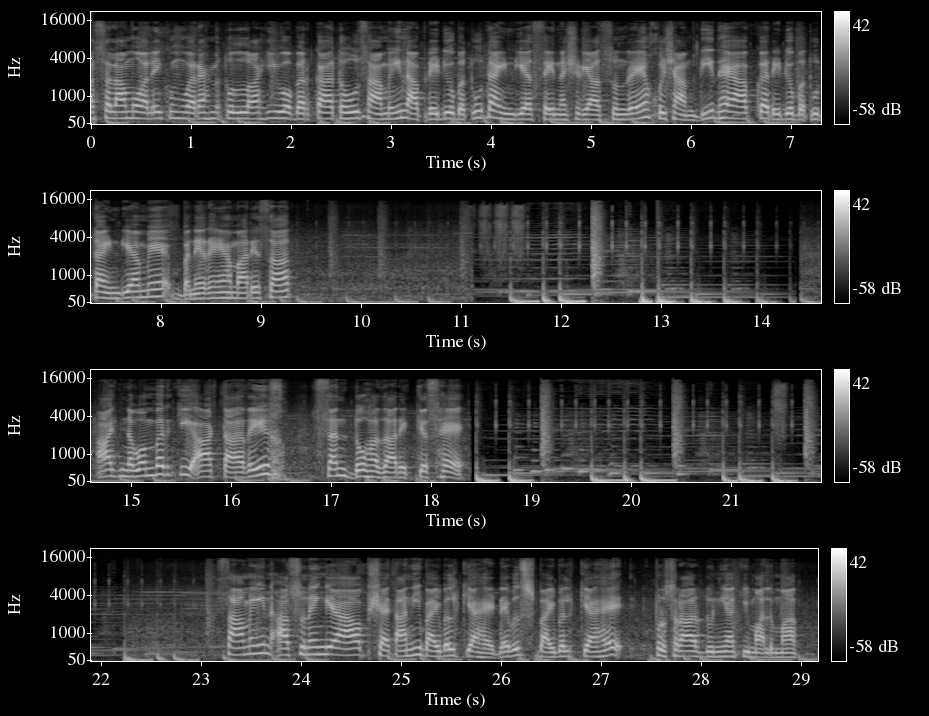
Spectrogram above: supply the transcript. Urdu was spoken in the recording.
السلام علیکم ورحمۃ اللہ وبرکاتہ۔ سامعین، آپ ریڈیو بطوطہ انڈیا سے نشریات سن رہے ہیں۔ خوش آمدید ہے آپ کا ریڈیو بطوطہ انڈیا میں بنے رہیں ہمارے ساتھ۔ آج نومبر کی آٹھ تاریخ سن دو ہزار اکیس ہے۔ سامعین، آپ سنیں گے آپ شیطانی بائبل کیا ہے؟ ڈیولس بائبل کیا ہے؟ پرسرار دنیا کی معلومات۔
